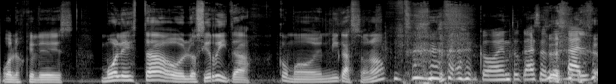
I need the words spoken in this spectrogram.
o los que les molesta o los irrita, como en mi caso, ¿no? como en tu caso total.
